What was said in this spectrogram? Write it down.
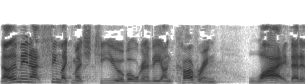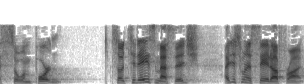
Now, that may not seem like much to you, but we're going to be uncovering why that is so important. So, today's message, I just want to say it up front.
